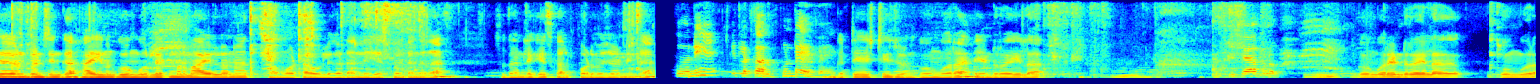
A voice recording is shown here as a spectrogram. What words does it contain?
ఇంతే చూడండి ఫ్రెండ్స్ ఇంకా అయిన గోంగూర లేక మనం ఆయిల్లోన టమోటా ఉల్లిగడ్డ అన్నీ చేసుకుంటాం కదా. సో దాంట్లోకి వేసి కలుపుకోవడమే చూడండి ఇంకా. కొని ఇట్లా కలుపుకుంటే అయిపోయింది. ఇంకా టేస్టీ చూడండి గోంగూర ఎండు రొయ్యల. చేపలు. గోంగూర ఎండు రొయ్యల గోంగూర.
